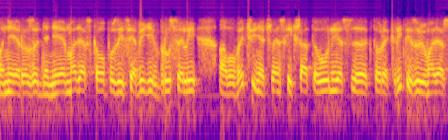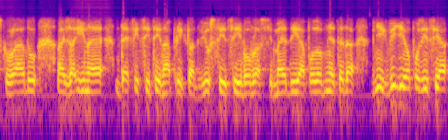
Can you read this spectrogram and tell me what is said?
No nie, rozhodne nie. Maďarská opozícia vidí v Bruseli a vo väčšine členských štátov únie, ktoré kritizujú maďarskú vládu aj za iné deficity, napríklad v justícii, v oblasti médií a podobne. Teda v nich vidí opozícia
